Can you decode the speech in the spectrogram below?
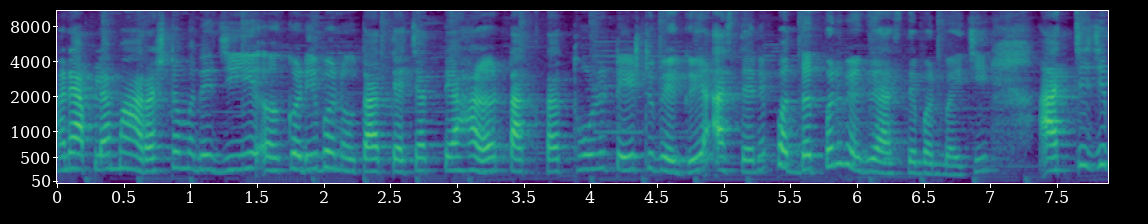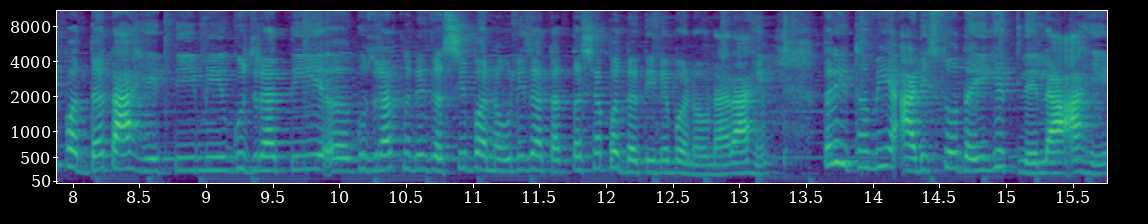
आणि आपल्या महाराष्ट्रामध्ये जी कढी बनवतात त्याच्यात ते हळद टाकतात थोडी टेस्ट वेगळी असते आणि पद्धत पण वेगळी असते बनवायची आजची जी पद्धत आहे ती मी गुजराती गुजरातमध्ये जशी बनवली जातात तशा पद्धतीने बनवणार आहे. तर इथं मी अडीचसो दही घेतलेला आहे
